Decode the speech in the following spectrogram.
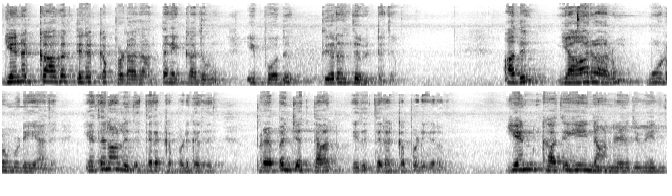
எனக்காக திறக்கப்படாத அத்தனை கதவும் இப்போது திறந்து விட்டது. அது யாராலும் மூட முடியாது. எதனால் இது திறக்கப்படுகிறது? பிரபஞ்சத்தால் இது திறக்கப்படுகிறது. என் கதையை நான் எழுதுவேன்.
